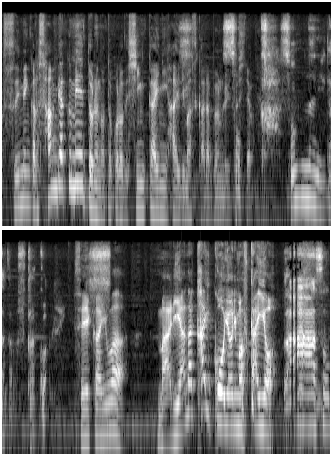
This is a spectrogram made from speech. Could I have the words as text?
水面から300メートルのところで深海に入りますから分類としてはそっか、そんなにだから深くはない。正解はマリアナ海溝よりも深いよああ、そ、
